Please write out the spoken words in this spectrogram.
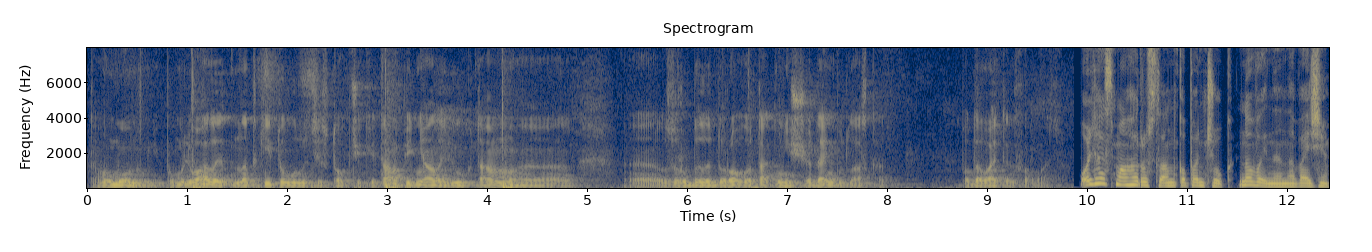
Там умовно мені помалювали на такій-то вулиці стопчики, там підняли люк, там е, е, зробили дорогу. Так мені щодень, будь ласка, подавайте інформацію. Ольга Смага, Руслан Копанчук. Новини на вежі.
